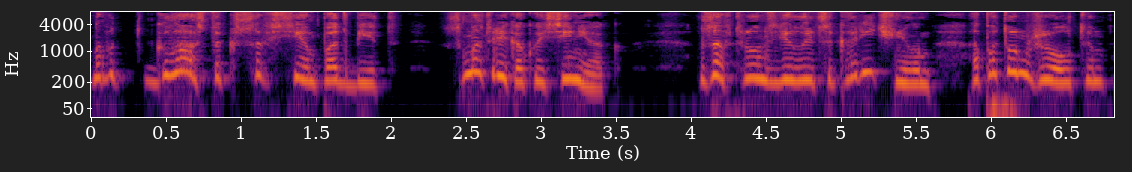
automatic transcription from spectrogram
Ну вот глаз так совсем подбит. Смотри, какой синяк. Завтра он сделается коричневым, а потом желтым,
